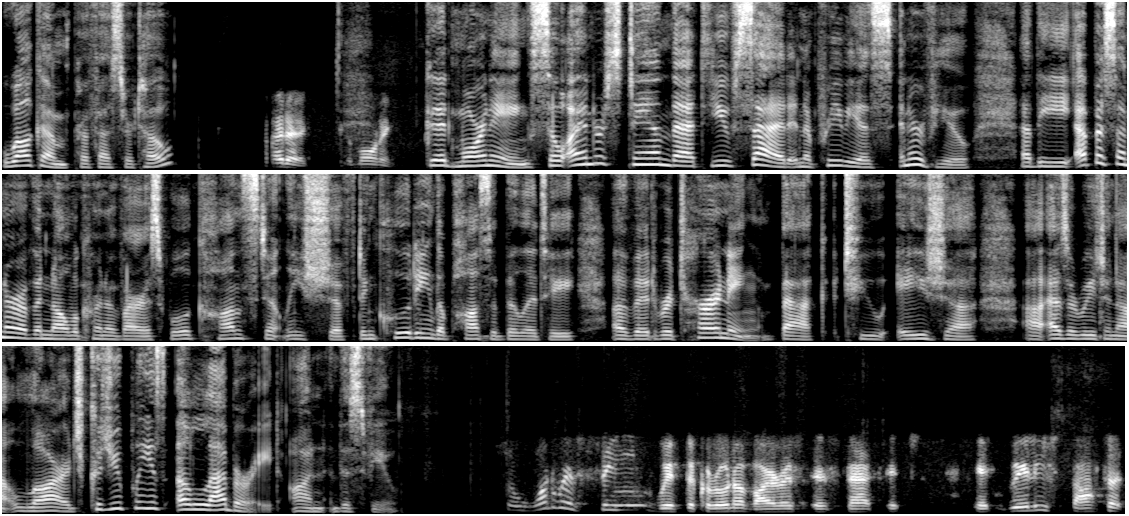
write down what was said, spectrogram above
Welcome, Professor Teo. Hi there. Good morning. Good morning. So I understand that you've said in a previous interview that the epicenter of the novel coronavirus will constantly shift, including the possibility of it returning back to Asia uh, as a region at large. Could you please elaborate on this view? So what we've seen with the coronavirus is that it's it really started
